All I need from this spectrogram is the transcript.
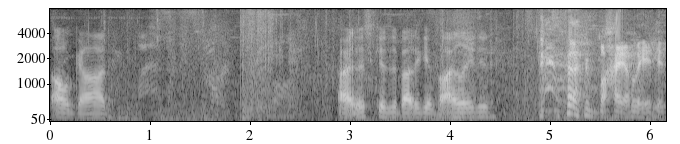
Oh god. Alright, this kid's about to get violated. Violated.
